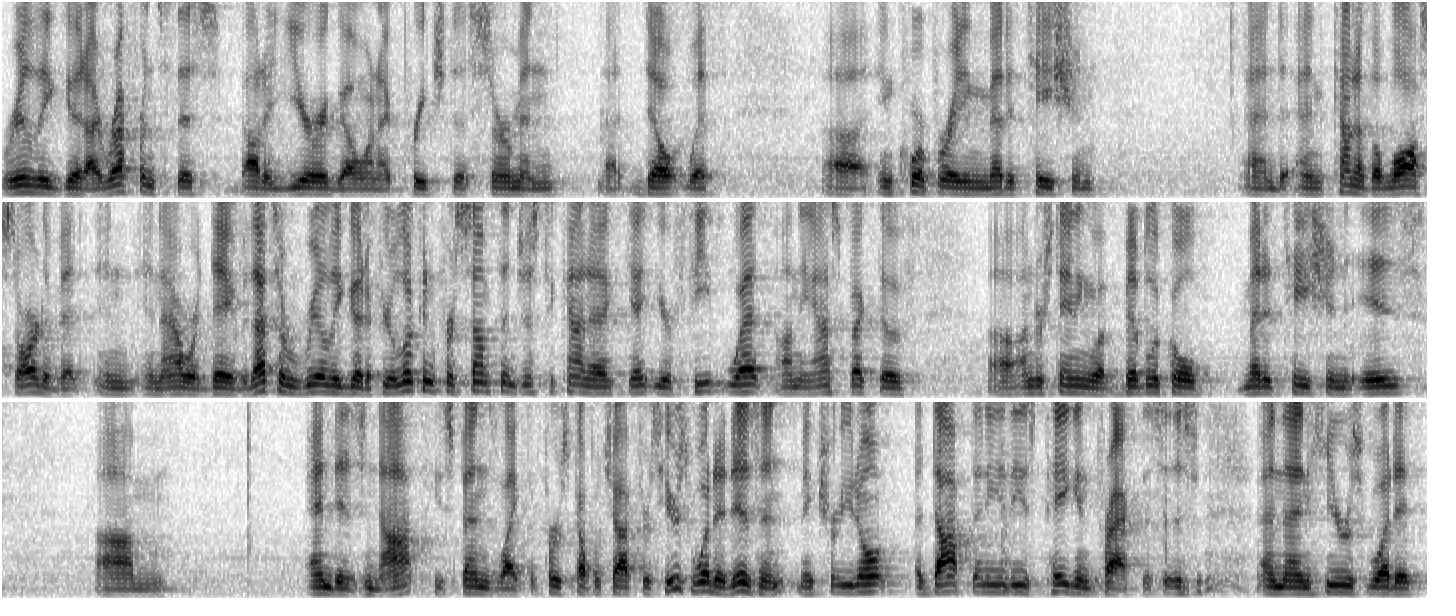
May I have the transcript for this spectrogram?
really good. I referenced this about a year ago when I preached a sermon that dealt with uh, incorporating meditation and, and kind of the lost art of it in, in our day. But that's a really good, if you're looking for something just to kind of get your feet wet on the aspect of uh, understanding what biblical meditation is um, and is not, he spends like the first couple chapters. Here's what it isn't. Make sure you don't adopt any of these pagan practices. And then here's what it,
